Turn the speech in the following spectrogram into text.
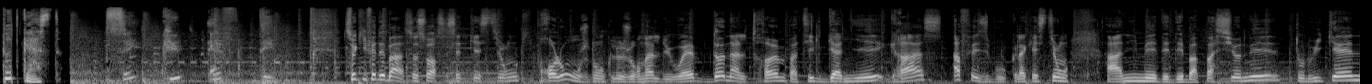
podcast. CQFD. Ce qui fait débat ce soir, c'est cette question qui prolonge donc le journal du web. Donald Trump a-t-il gagné grâce à Facebook? La question a animé des débats passionnés tout le week-end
